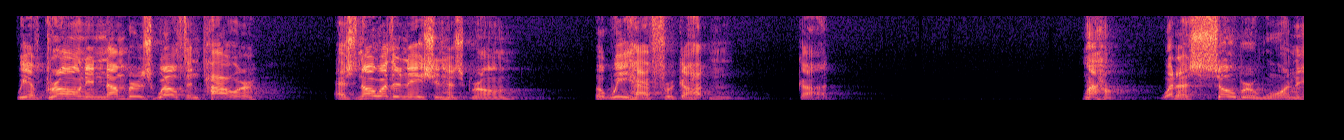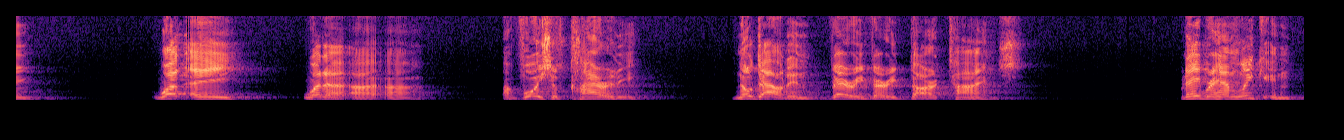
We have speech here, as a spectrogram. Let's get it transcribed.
We have grown in numbers, wealth, and power as no other nation has grown, but we have forgotten God. Wow, what a sober warning. What a, what a, a, a, a voice of clarity, no doubt in very, very dark times. But Abraham Lincoln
